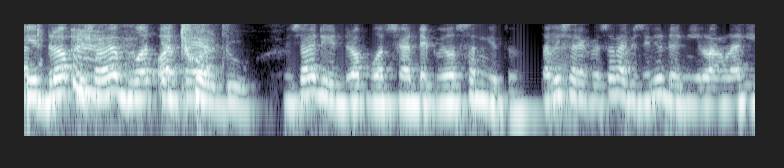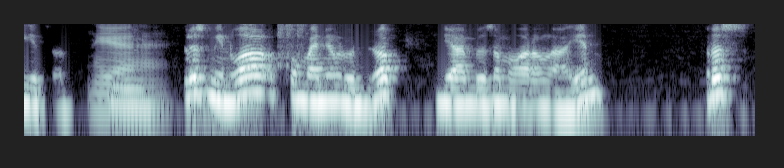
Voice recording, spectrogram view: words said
di drop misalnya buat yang kayak misalnya di drop buat Cedric Wilson gitu. Tapi Hmm. Cedric Wilson habis ini udah ngilang lagi gitu. Iya. Terus meanwhile pemain yang lu drop diambil sama orang lain. Terus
